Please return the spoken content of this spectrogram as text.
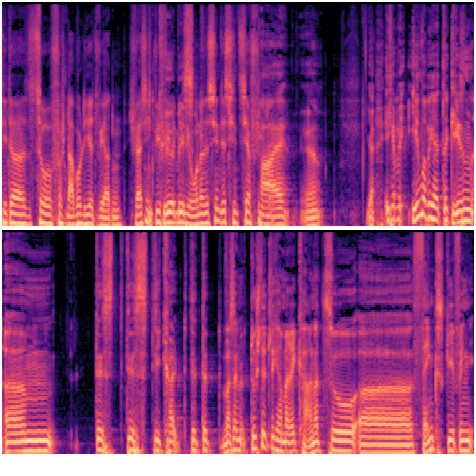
die da so verschnabuliert werden. Ich weiß nicht, wie viele. Millionen es sind, es sind sehr viele. Pie, ja. Ja, ich habe irgendwo habe ich heute gelesen, ähm, das, das, die, Kal- d- d- was ein durchschnittlicher Amerikaner zu äh, Thanksgiving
